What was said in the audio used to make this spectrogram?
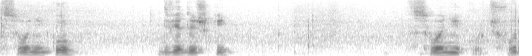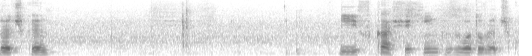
w słoniku dwie dyszki, w słoniku czwóreczkę i w kasie King złotóweczkę,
